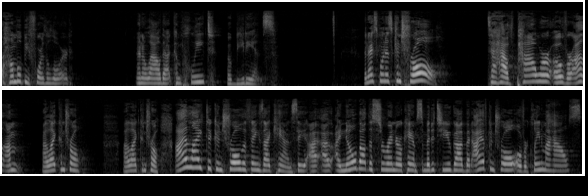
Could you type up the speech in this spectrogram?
humble before the Lord and allow that complete obedience. The next one is control, to have power over. I, I'm, I like control. I like control. I like to control the things I can. See, I, I, I, know about the surrender. Okay, I'm submitted to you, God, but I have control over cleaning my house.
